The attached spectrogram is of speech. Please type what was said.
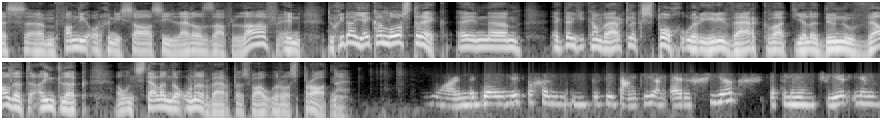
is um, van die organisasie Levels of Love en Togida jy kan lostrek en um, ek dink jy kan werklik spog oor hierdie werk wat julle doen hoewel dit eintlik 'n ontstellende onderwerp is waaroor ons praat, né? Nee. Johan, ek wil net begin om te sê dankie aan RG dat hulle ons weer eens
